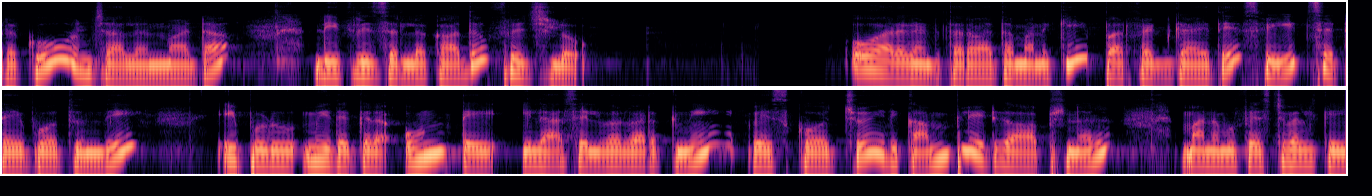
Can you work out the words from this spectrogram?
వరకు ఉంచాలన్నమాట. డీ ఫ్రీజర్లో కాదు ఫ్రిడ్జ్లో. ఓ అరగంట తర్వాత మనకి పర్ఫెక్ట్గా అయితే స్వీట్ సెట్ అయిపోతుంది. ఇప్పుడు మీ దగ్గర ఉంటే ఇలా సిల్వర్ వర్క్ని వేసుకోవచ్చు. ఇది కంప్లీట్గా ఆప్షనల్ మనము ఫెస్టివల్కి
